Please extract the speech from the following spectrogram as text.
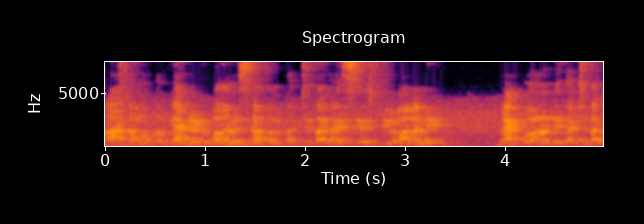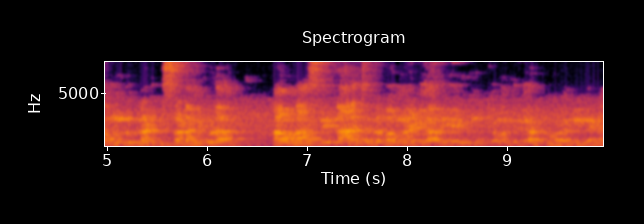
రాష్ట్రం మొత్తం క్యాబినెట్ పదవిస్తే అతను ఖచ్చితంగా ఎస్సీ ఎస్టీల వాళ్ళని బ్యాక్ బోన్ నుండి ఖచ్చితంగా ముందుకు నడిపిస్తాడని కూడా కావున శ్రీ నారా చంద్రబాబు నాయుడు గారు ఏపీ ముఖ్యమంత్రి గారు గౌరవనీయులైన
